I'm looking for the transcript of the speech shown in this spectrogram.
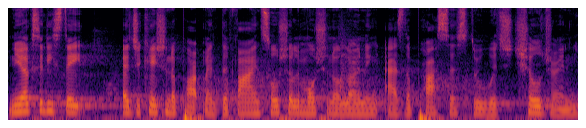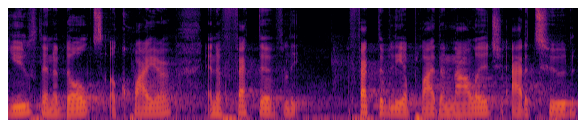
New York City State Education Department defines social emotional learning as the process through which children, youth, and adults acquire and effectively effectively apply the knowledge, attitude,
